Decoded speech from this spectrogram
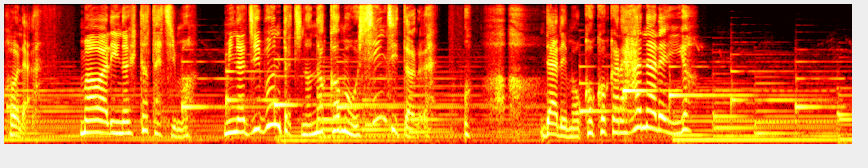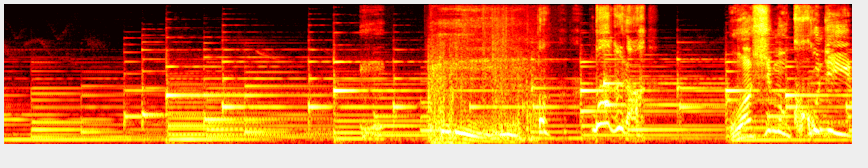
ほら周りの人たちも皆自分たちの仲間を信じとる。誰もここから離れんよ。おバグラわしもここにいる。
